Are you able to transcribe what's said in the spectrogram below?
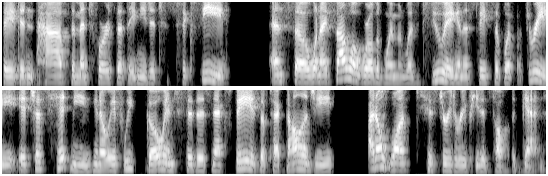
They didn't have the mentors that they needed to succeed. And so when I saw what World of Women was doing in the space of Web3, it just hit me. You know, if we go into this next phase of technology, I don't want history to repeat itself again.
